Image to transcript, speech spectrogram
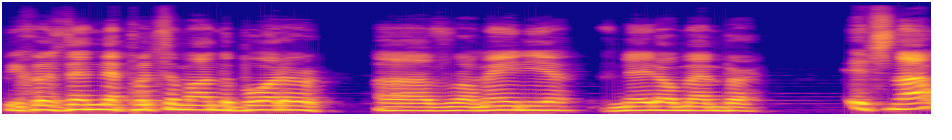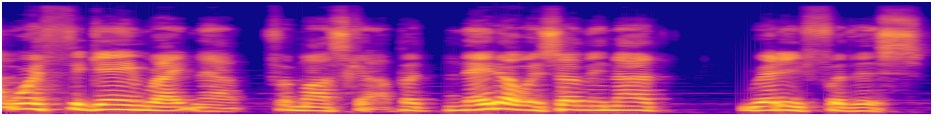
because then that puts them on the border of Romania, a NATO member. It's not worth the game right now for Moscow, but NATO is certainly not ready for this.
